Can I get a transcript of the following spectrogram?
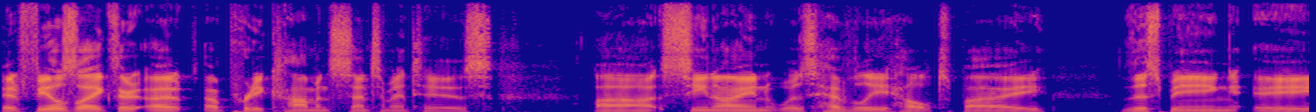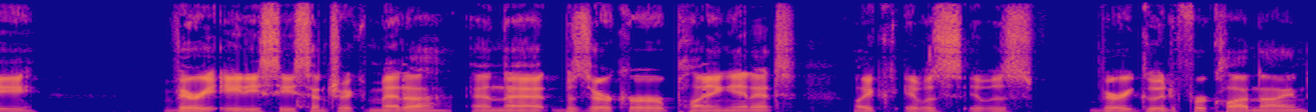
it feels like there a, a pretty common sentiment is uh, C9 was heavily helped by this being a very ADC centric meta, and that Berserker playing in it, like it was, it was very good for Cloud9.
